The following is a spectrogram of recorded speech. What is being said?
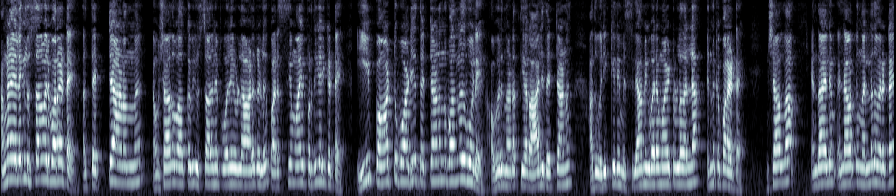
അങ്ങനെ അല്ലെങ്കിൽ ഉസ്താദ്മാർ പറയട്ടെ അത് തെറ്റാണെന്ന് നൌഷാദ് വാക്കബി ഉസ്താദിനെ പോലെയുള്ള ആളുകൾ പരസ്യമായി പ്രതികരിക്കട്ടെ. ഈ പാട്ട് പാടിയത് തെറ്റാണെന്ന് പറഞ്ഞതുപോലെ അവർ നടത്തിയ റാലി തെറ്റാണ് അത് ഒരിക്കലും ഇസ്ലാമികപരമായിട്ടുള്ളതല്ല എന്നൊക്കെ പറയട്ടെ. ഇൻഷാല്ല എന്തായാലും എല്ലാവർക്കും നല്ലത് വരട്ടെ.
